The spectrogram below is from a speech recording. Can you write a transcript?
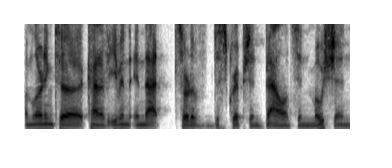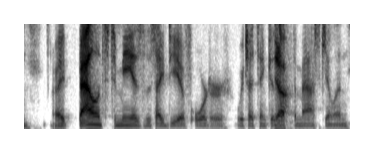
i'm learning to kind of even in that sort of description balance in motion right balance to me is this idea of order which i think is yeah. like the masculine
